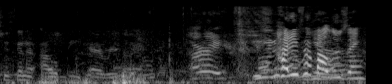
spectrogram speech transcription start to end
She's gonna outbeat everybody. Alright how do you feel about losing?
